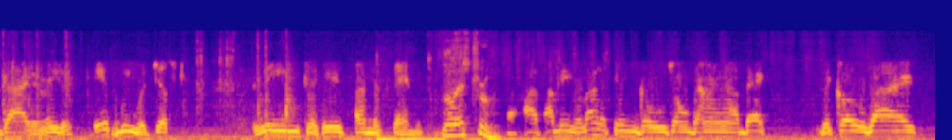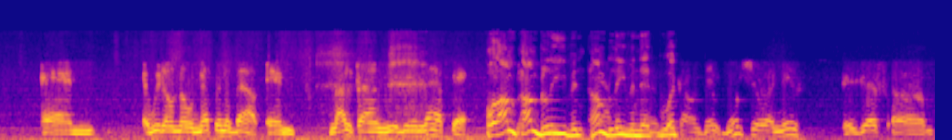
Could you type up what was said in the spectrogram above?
guide and lead us. If we would just lean to His understanding. Well, that's true. I, I mean, a lot of things goes on behind our back with closed eyes, and, and we don't know nothing about. And a lot of times we're being laughed at. Well, I'm I'm believing I'm believing that what Because they, they're showing this is just um,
